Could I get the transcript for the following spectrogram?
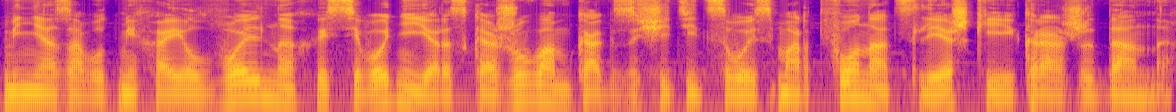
Меня зовут Михаил Вольнах, и сегодня я расскажу вам, как защитить свой смартфон от слежки и кражи данных.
